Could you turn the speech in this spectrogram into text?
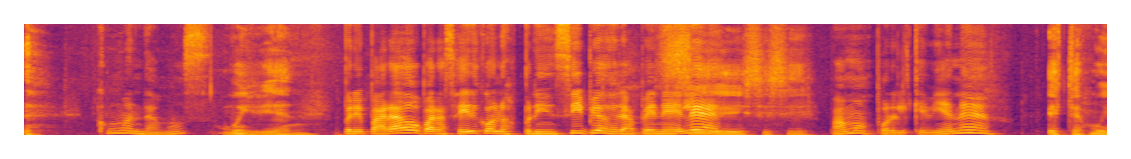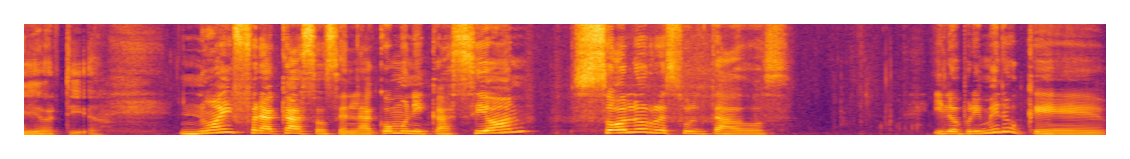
¿Cómo andamos? Muy bien. ¿Preparado para seguir con los principios de la PNL? Sí, sí, sí. ¿Vamos por el que viene? Este es muy divertido. No hay fracasos en la comunicación, solo resultados. Y lo primero que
